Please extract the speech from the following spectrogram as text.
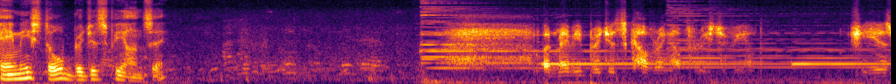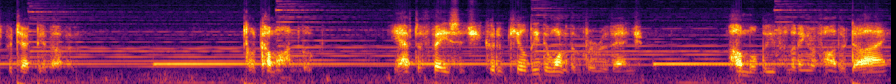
Amy stole Bridget's fiance? But maybe Bridget's covering up for Easterfield. She is protective of him. Oh, come on, Luke. You have to face it. She could have killed either one of them for revenge. Humbleby for letting her father die.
